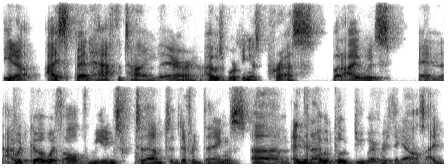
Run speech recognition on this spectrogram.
you know I spent half the time there. I was working as press, but I was and I would go with all the meetings to them to different things, um, and then I would go do everything else. I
